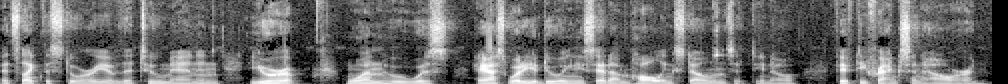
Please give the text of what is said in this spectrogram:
It's like the story of the two men in Europe, one who was asked, What are you doing? And he said, I'm hauling stones at, you know, 50 francs an hour and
